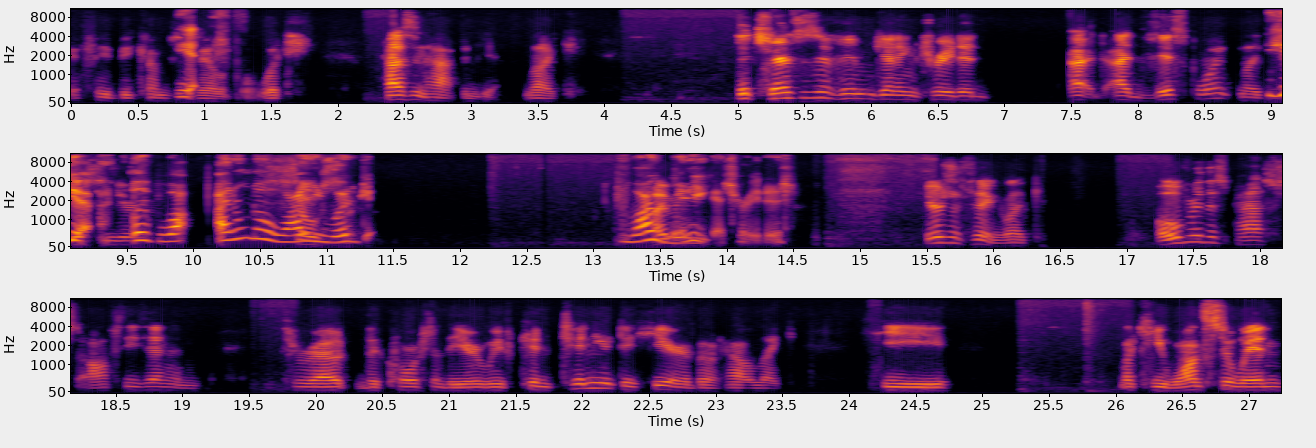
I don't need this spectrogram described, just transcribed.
if he becomes Yeah. available, which hasn't happened yet. Like the chances of him getting traded at at this point, like Yeah, year, Like, why? I don't know why So he would get. Why I would he get traded? here's the thing like over this past offseason and throughout the course of the year we've continued to hear about how like he like he wants to win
